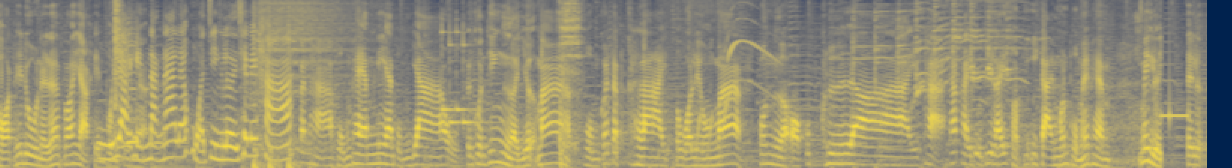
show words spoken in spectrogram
ถอดให้ดูหน่อยได้เพราะอยากเห็นโอ้ผมอยากเห็นหนังหน้าและหัวจริงเลยใช่ไหมคะ ปัญหาผมแพมเนียนผมยาว เป็นคนที่เหงื่อเยอะมาก ผมก็จะคลายตัวเร็วมากพอเหงื่อออกปุ๊บคลายค่ะ ถ้าใครดูที่ไลฟ์สดที่อีกายม้วนผมให้แพมไม่เหลือเลยเลย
